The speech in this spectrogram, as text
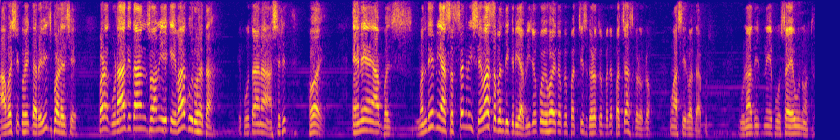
આવશ્યક હોય કરવી જ પડે છે. પણ ગુણાતીતાનંદ સ્વામી એક એવા ગુરુ હતા કે પોતાના આશ્રિત હોય. એને આ મંદિરની આ સત્સંગની સેવા સંબંધી ક્રિયા, બીજો કોઈ હોય તો કે પચીસ ગળો તો બધા પચાસ ગળો લો, હું આશીર્વાદ આપું છું. ગુણાતીતને એ પોસાય એવું નહોતું.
